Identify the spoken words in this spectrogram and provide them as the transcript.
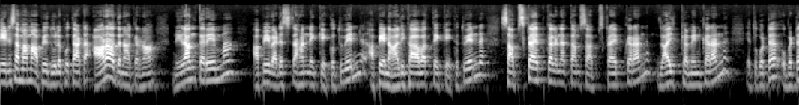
ඒ නිසා මම අපේ දුල පුතාට ආරාධනා කරනවා නිරන්තරයෙන්ම අපේ වැඩසටහන් එක්ක එකතු වෙන්න, අපේ නාලිකාවත් එක්ක එකතු වෙන්න, subscribe කළ නැත්නම් subscribe කරන්න, like comment කරන්න. එතකොට ඔබට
